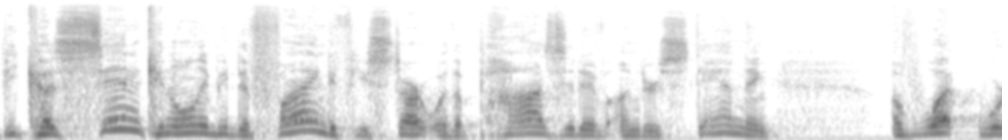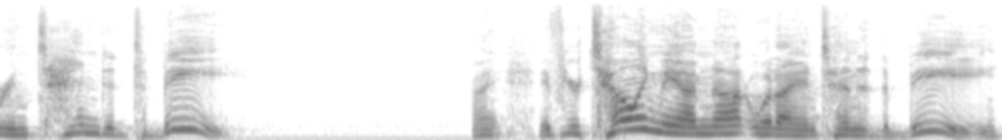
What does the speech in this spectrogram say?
Because sin can only be defined if you start with a positive understanding of what we're intended to be. Right? If you're telling me I'm not what I intended to be,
